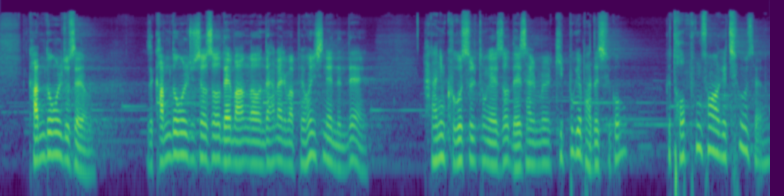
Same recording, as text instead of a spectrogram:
감동을 주세요. 감동을 주셔서 내 마음 가운데 하나님 앞에 헌신했는데 하나님 그것을 통해서 내 삶을 기쁘게 받으시고 그더 풍성하게 채우세요.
